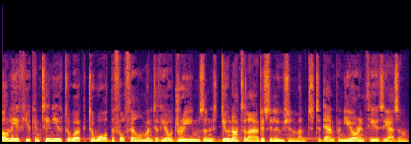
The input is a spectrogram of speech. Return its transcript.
only if you continue to work toward the fulfillment of your dreams and do not allow disillusionment to dampen your enthusiasm.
